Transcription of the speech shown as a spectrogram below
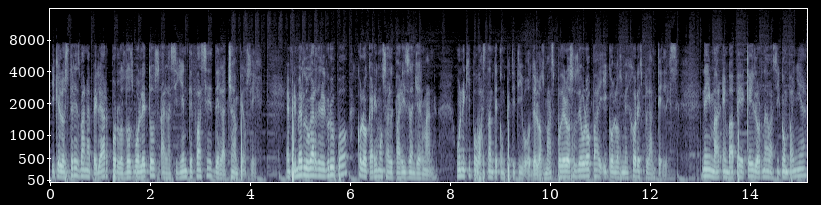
y que los tres van a pelear por los dos boletos a la siguiente fase de la Champions League. En primer lugar del grupo colocaremos al Paris Saint-Germain, un equipo bastante competitivo, de los más poderosos de Europa y con los mejores planteles. Neymar, Mbappé, Keylor Navas y compañía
